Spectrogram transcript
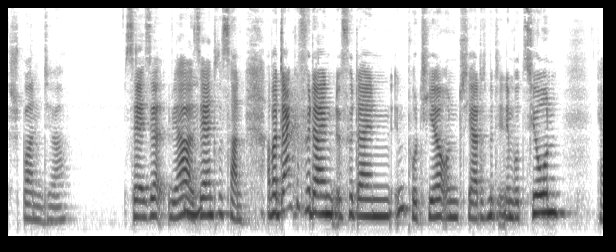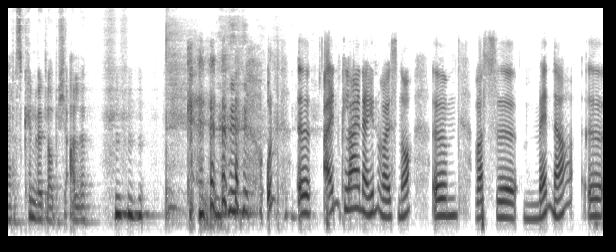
Spannend, ja. Sehr, sehr, ja, mhm. sehr interessant. Aber danke für dein, für deinen Input hier und ja, das mit den Emotionen ja, das kennen wir, glaube ich, alle. und äh, ein kleiner Hinweis noch, ähm, was äh, Männer äh,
